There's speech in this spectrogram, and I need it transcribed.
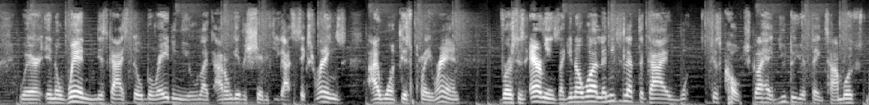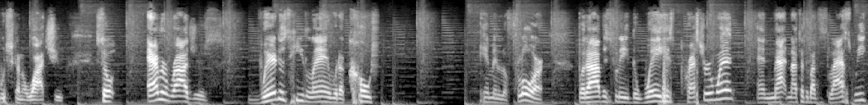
where in a win, this guy's still berating you. Like, I don't give a shit if you got six rings. I want this play ran. Versus Arians, like, you know what? Let me just let the guy w- just coach. Go ahead. You do your thing, Tom. We're, we're just going to watch you. So, Aaron Rodgers, where does he land with a coach, him and LaFleur? But obviously, the way his pressure went, and Matt and I talked about this last week,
